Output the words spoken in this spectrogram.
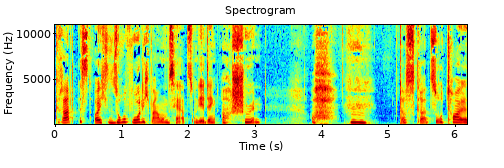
gerade ist euch so wohlig warm ums Herz und ihr denkt, oh, schön. Oh, hm, das ist gerade so toll.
